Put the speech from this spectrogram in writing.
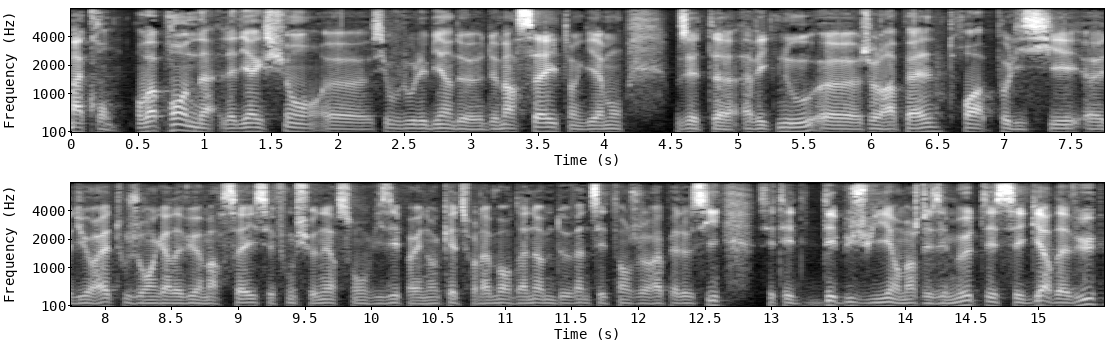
Macron. On va prendre la direction, euh, si vous le voulez bien, de, Marseille. Tanguy Hamon, vous êtes euh, avec nous. Euh, je le rappelle, trois policiers du RAID, toujours en garde à vue à Marseille. Ces fonctionnaires sont visés par une enquête sur la mort d'un homme de 27 ans, je le rappelle aussi. C'était début juillet, en marge des émeutes. Et ces gardes à vue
